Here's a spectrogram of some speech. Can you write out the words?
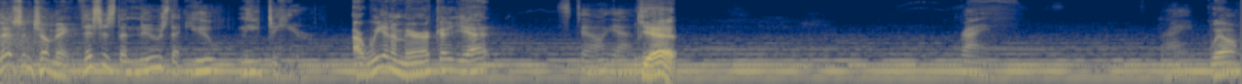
Listen to me. This is the news that you need to hear. Are we in America yet? Still, yes. Yet. Right. Right. Well,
